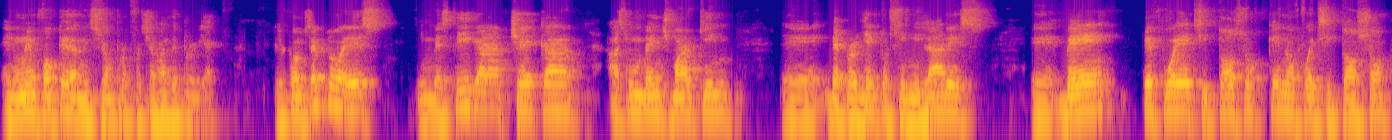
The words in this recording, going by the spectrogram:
en un enfoque de administración profesional de proyecto. El concepto es investiga, checa, haz un benchmarking eh, de proyectos similares, eh, ve qué fue exitoso, qué no fue exitoso,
